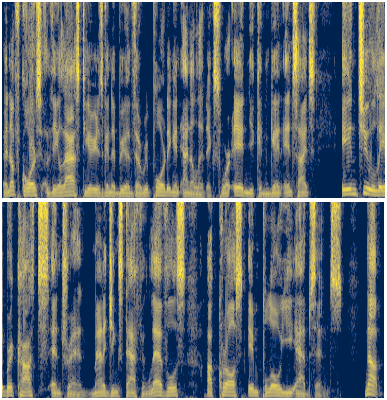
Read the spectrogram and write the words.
And of course, the last tier is gonna be the reporting and analytics wherein you can gain insights into labor costs and trend, managing staffing levels across employee absence. Now,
